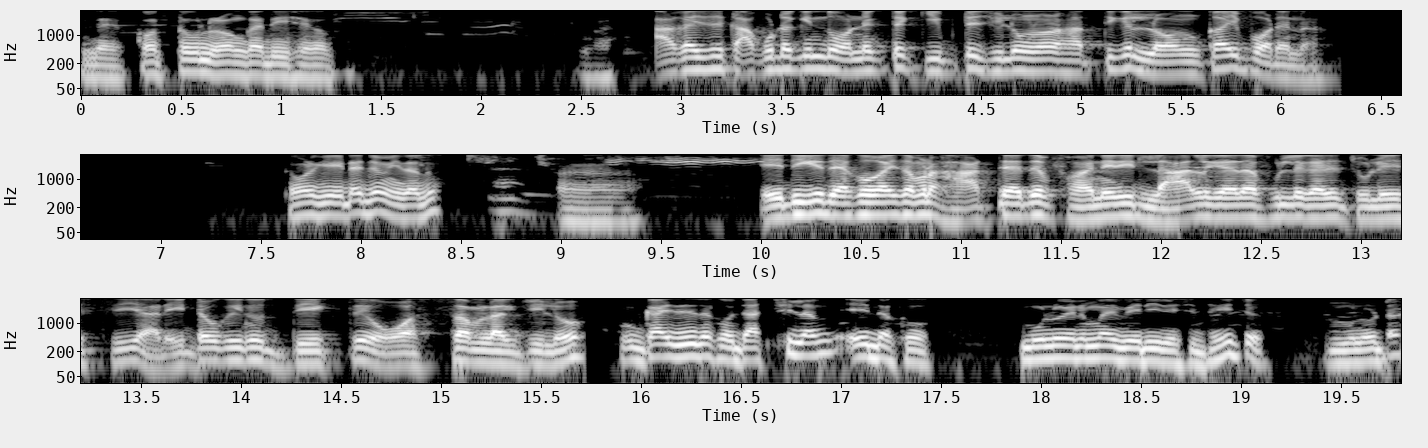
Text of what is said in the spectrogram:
দেখ কতগুলো লঙ্কা দিয়েছে কাকু। আর গাইজ কাকুটা কিন্তু অনেকটা কিপটে ছিল ওনার হাত থেকে লঙ্কাই পড়ে না। তোমার কি এটা জমি দাদু? হ্যাঁ। এদিকে দেখো গাইজ আমরা হাঁটতে হাঁটতে ফাইনালি লাল গাঁদা ফুলের কাছে চলে এসেছি আর এটাও কিন্তু দেখতে অসাম লাগছিল। গাইজ এই দেখো যাচ্ছিলাম এই দেখো মূলো এর মায় বেরিয়ে গেছে দেখেছ? মূলোটা?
